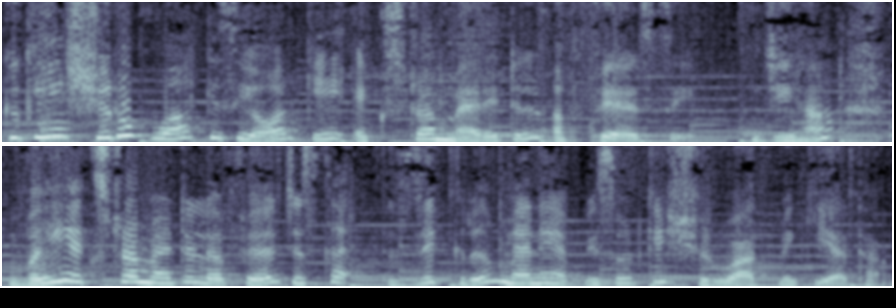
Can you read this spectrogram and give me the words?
क्योंकि ये शुरू हुआ किसी और के एक्स्ट्रा मैरिटल अफेयर से। जी हाँ वही एक्स्ट्रा मेटल अफेयर जिसका ज़िक्र मैंने एपिसोड की शुरुआत में किया था।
